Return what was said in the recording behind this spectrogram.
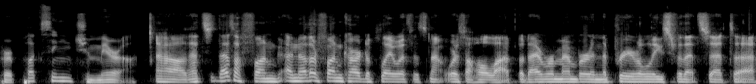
perplexing chimera. Oh, that's that's a fun another fun card to play with. It's not worth a whole lot, but I remember in the pre-release for that set, uh,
